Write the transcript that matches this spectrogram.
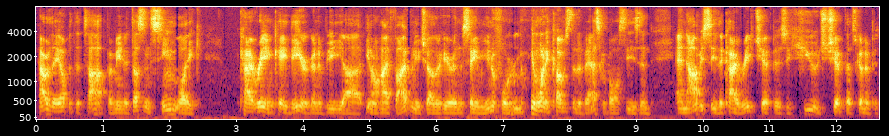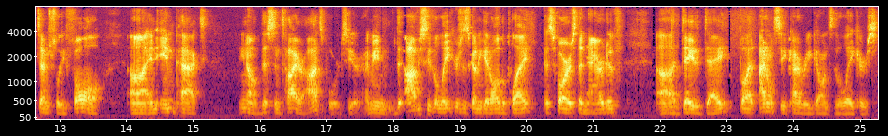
How are they up at the top? I mean, it doesn't seem like Kyrie and KD are going to be, uh, you know, high fiving each other here in the same uniform when it comes to the basketball season. And obviously, the Kyrie chip is a huge chip that's going to potentially fall uh, and impact, you know, this entire odds boards here. I mean, the, obviously, the Lakers is going to get all the play as far as the narrative uh, day to day, but I don't see Kyrie going to the Lakers.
